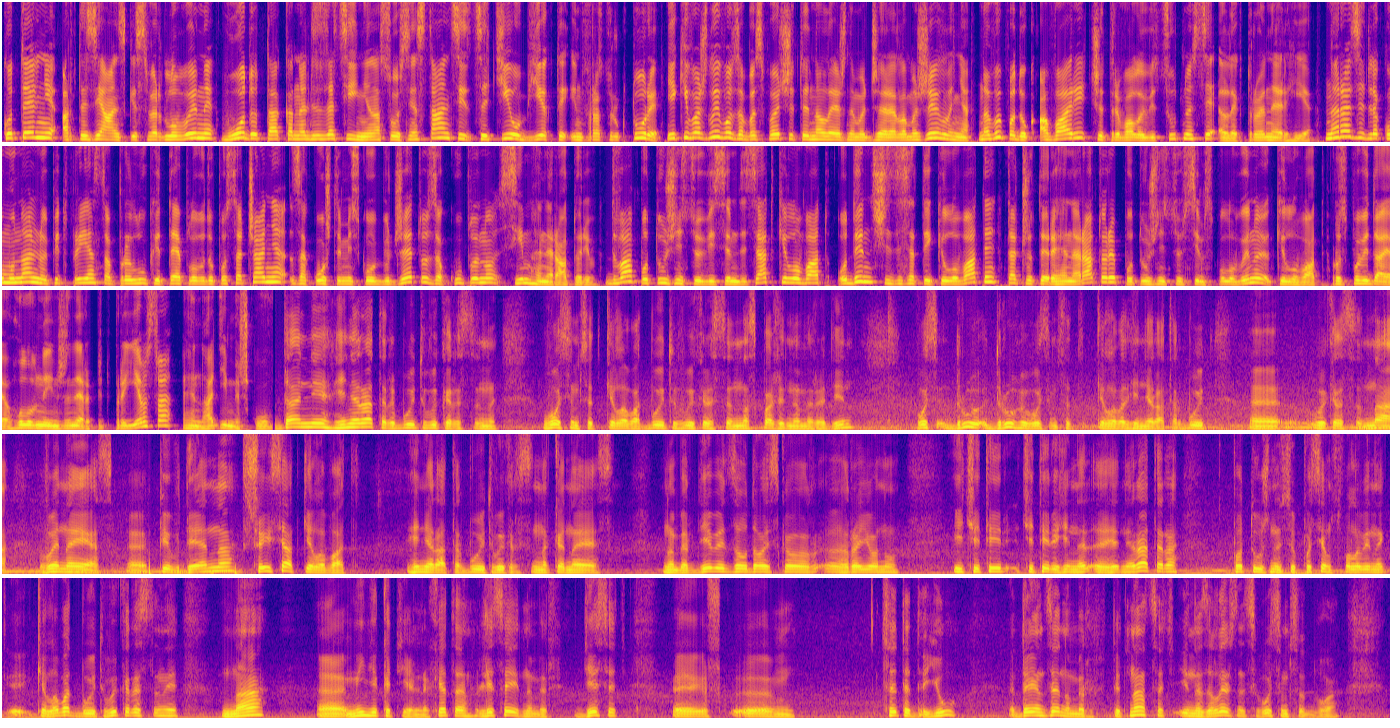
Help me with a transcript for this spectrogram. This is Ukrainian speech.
Котельні, артезіанські свердловини, водо та каналізаційні насосні станції це ті об'єкти інфраструктури, які важливо забезпечити належними джерелами живлення на випадок аварій чи тривалої відсутності електроенергії. Наразі для комунального підприємства Прилуки тепловодопостачання за кошти міського бюджету закуплено сім генераторів: два потужністю 80 кВт, один 60 кВт та чотири генератори потужністю 7,5 кВт, розповідає головний інженер підприємства Геннадій Мішков. Дані генератори будуть використані 80 кВт будуть використані на скважині номер 1 Другий 80 кВт генератор буде е, використаний на ВНС е, Південна. 60 кВт генератор буде використаний на КНС номер 9 Заудавського району. І 4, 4 генератора потужністю по 7,5 кВт будуть використані на мини-котельных. Это лицей номер 10, э, ш- эм, ЦТДЮ, ДНЗ номер 15 і Незалежність 82.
